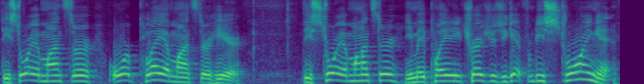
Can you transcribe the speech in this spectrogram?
Destroy a monster or play a monster here. Destroy a monster, you may play any treasures you get from destroying it.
